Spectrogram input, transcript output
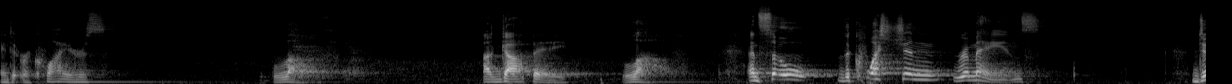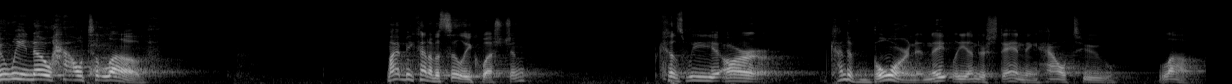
And it requires love agape love. And so the question remains do we know how to love? Might be kind of a silly question because we are kind of born innately understanding how to love.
